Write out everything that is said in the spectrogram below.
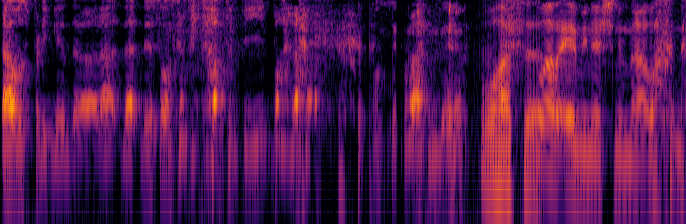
that was pretty good though. That that this one's gonna be tough to beat, but uh, we'll see what I can do. We'll have to. A lot of ammunition in that one.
